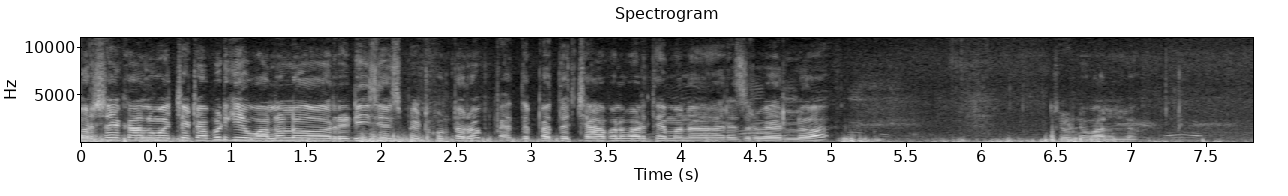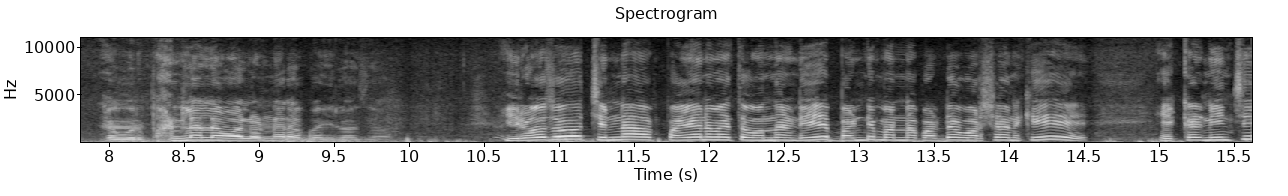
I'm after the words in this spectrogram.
వర్షాకాలం వచ్చేటప్పటికి వలలు రెడీ చేసి పెట్టుకుంటారు. పెద్ద పెద్ద చేపలు పడతాయి మన రిజర్వేర్లో చూడండి వాళ్ళు. ఊరి పండ్లల్లో వాళ్ళు ఉన్నారు అబ్బా ఈరోజు. ఈరోజు చిన్న ప్రయాణం అయితే ఉందండి. బండి మొన్న పడ్డ వర్షానికి ఇక్కడి నుంచి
